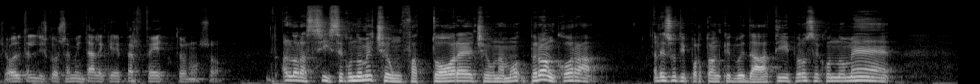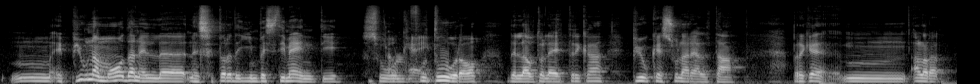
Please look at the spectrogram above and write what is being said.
Cioè, oltre al discorso ambientale che è perfetto, non so. Allora sì, secondo me c'è un fattore, c'è una mo- però ancora... Adesso ti porto anche due dati, però secondo me mm, è più una moda nel, nel, settore degli investimenti sul okay. futuro dell'auto elettrica più che sulla realtà. Perché, mm, allora,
